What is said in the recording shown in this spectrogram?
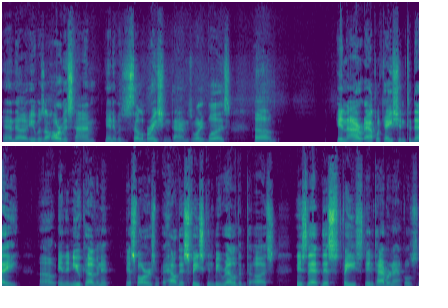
And uh, it was a harvest time, and it was a celebration time, is what it was. Uh, in our application today, uh, in the New Covenant, as far as how this feast can be relevant to us, is that this feast in tabernacles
